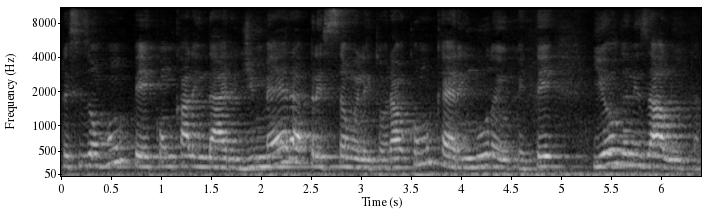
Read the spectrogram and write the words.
precisam romper com um calendário de mera pressão eleitoral, como querem Lula e o PT, e organizar a luta.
